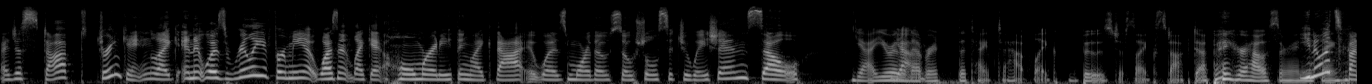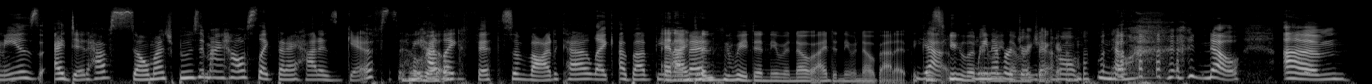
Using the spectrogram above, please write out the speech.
I just stopped drinking. Like, and it was really for me, it wasn't like at home or anything like that. It was more those social situations. So, Yeah, you were Yeah. never the type to have like booze just like stocked up at your house or anything. You know what's funny is I did have so much booze at my house, like that I had as gifts. Oh, we had like fifths of vodka, like above the and oven. I didn't. We didn't even know. I didn't even know about it because yeah, you literally we never, drink at home. no, no. Um,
